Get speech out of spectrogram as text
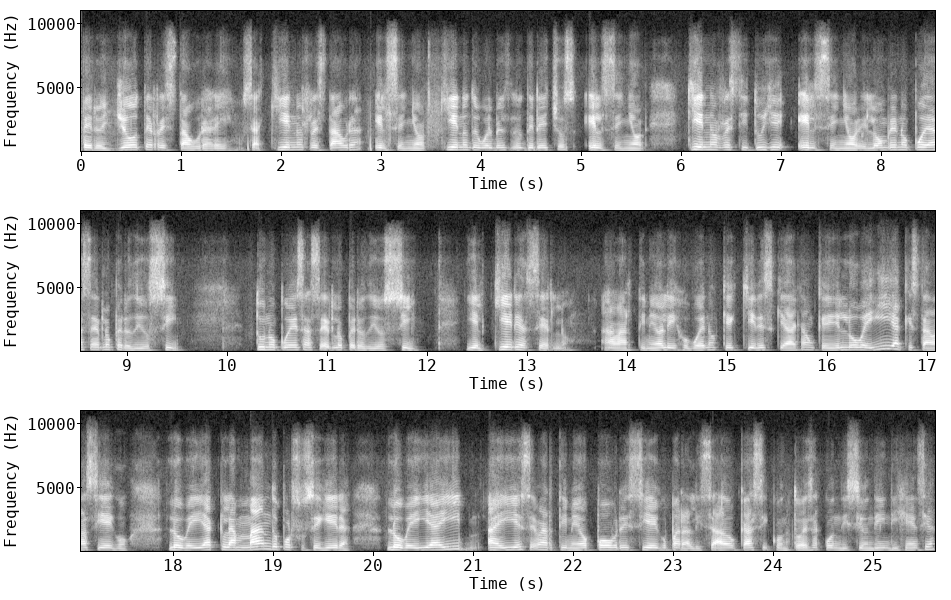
pero yo te restauraré. O sea, ¿quién nos restaura? El Señor. ¿Quién nos devuelve los derechos? El Señor. ¿Quién nos restituye? El Señor. El hombre no puede hacerlo, pero Dios sí. Tú no puedes hacerlo, pero Dios sí. Y Él quiere hacerlo. A Bartimeo le dijo, bueno, ¿qué quieres que haga? Aunque él lo veía que estaba ciego, lo veía clamando por su ceguera, lo veía ahí, ahí ese Bartimeo pobre, ciego, paralizado, casi con toda esa condición de indigencia.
